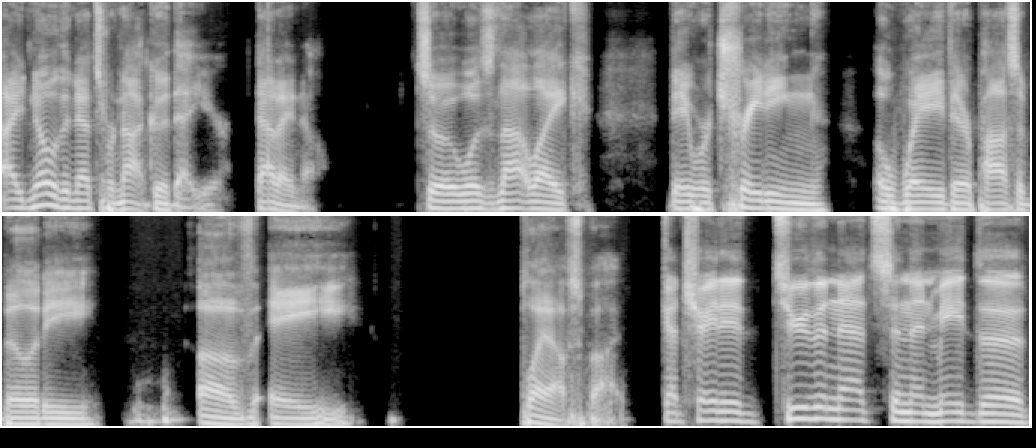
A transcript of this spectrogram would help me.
I know the Nets were not good that year. That I know. So it was not like they were trading away their possibility of a playoff spot. got traded to the Nets and then made the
